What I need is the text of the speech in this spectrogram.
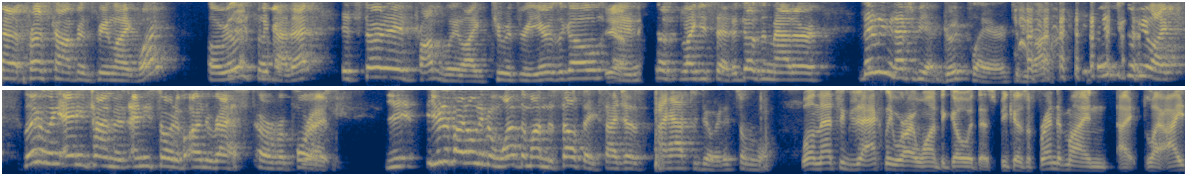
at a press conference, being like, "What? Oh, really?" Yeah. So yeah, that it started probably like two or three years ago. Yeah. And like you said, it doesn't matter. They don't even have to be a good player to be honest. it's basically like literally anytime there's any sort of unrest or reports, right. you, even if I don't even want them on the Celtics, I just I have to do it. It's a rule. Well, and that's exactly where I wanted to go with this because a friend of mine, I like I,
